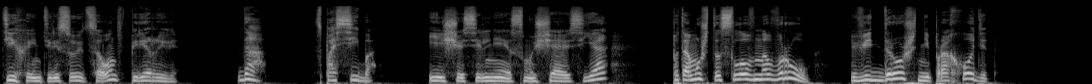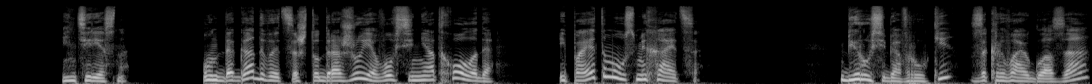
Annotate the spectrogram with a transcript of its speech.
тихо интересуется он в перерыве. «Да, спасибо». И еще сильнее смущаюсь я, потому что словно вру, ведь дрожь не проходит. Интересно, он догадывается, что дрожу я вовсе не от холода, и поэтому усмехается. Беру себя в руки, закрываю глаза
